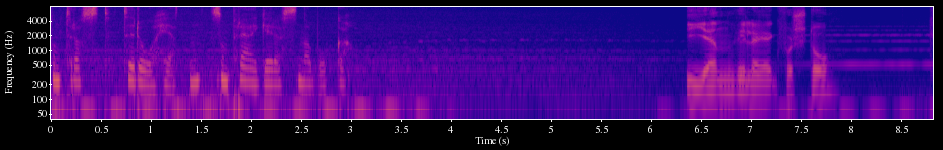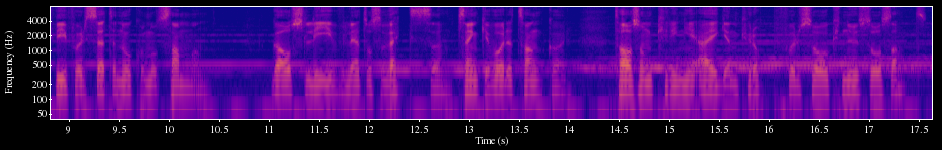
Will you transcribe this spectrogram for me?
kontrast til råheten som preger resten av boka. Igjen ville jeg forstå. Hvorfor sette noe mot sammen? Ga oss liv, let oss vekse, tenke våre tanker, ta oss omkring i egen kropp, for så å knuse oss att.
